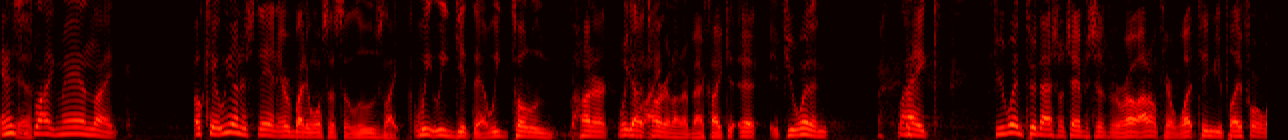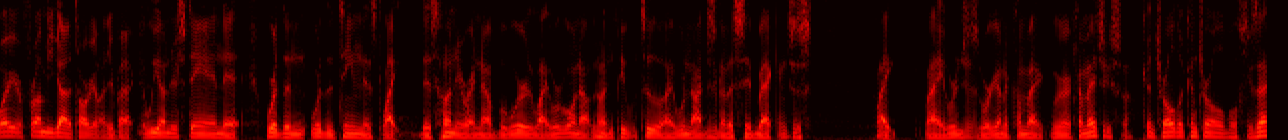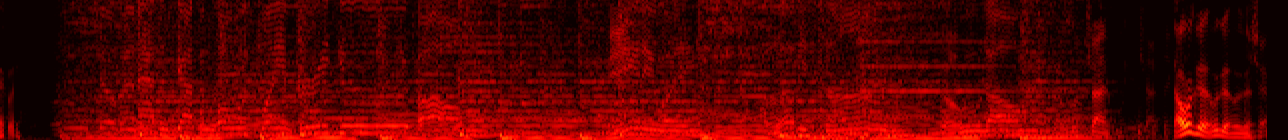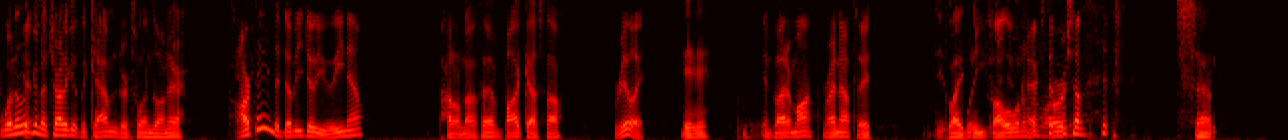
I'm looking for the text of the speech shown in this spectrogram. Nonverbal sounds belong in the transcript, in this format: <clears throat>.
And it's Yeah. just like, man, like, okay, we understand everybody wants us to lose. Like, we we get that. We totally hundred. We got a target on our back. Like if you win in, <laughs> Like, if you win two national championships in a row, I don't care what team you play for, where you're from, you got a target on your back. we understand that we're the we're the team that's like this hunting right now, but we're like we're going out and hunting people too. Like, we're not just gonna sit back and just like like we're just we're gonna come back. We're gonna come at you. So Control the controllables. exactly. Oh, we're good. We're good. We're good. When are we going to try to get the Cavinder twins on air? Aren't they in the WWE now? I don't know. They have a podcast now. Really? Yeah. Invite them on right now, Tate. Like, do you follow one of them? Text them or something? <laughs> Sent.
